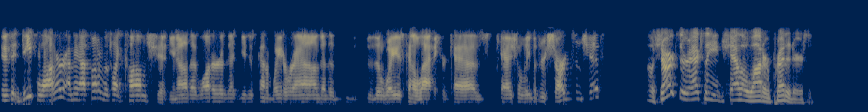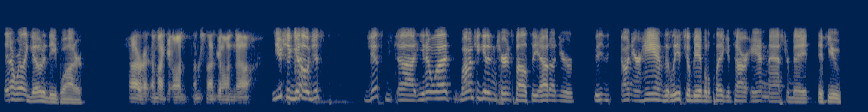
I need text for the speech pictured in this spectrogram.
Is it deep water? I mean, I thought it was like calm shit. You know, that water that you just kind of wade around and the the waves kind of lap at your calves casually. But there's sharks and shit. Oh, sharks are actually shallow water predators. They don't really go to deep water. All right, I'm not going. I'm just not going now. You should go. Just, just, uh, you know what? Why don't you get an insurance policy out on your on your hands? At least you'll be able to play guitar and masturbate if you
